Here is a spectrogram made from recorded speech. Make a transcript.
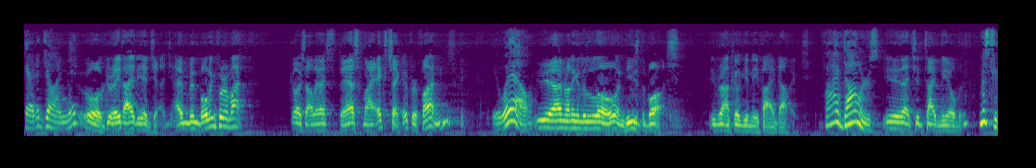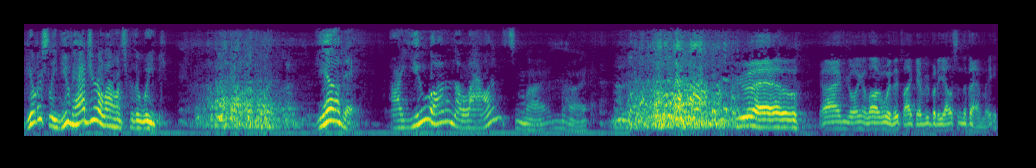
Care to join me? Oh, great idea, Judge. I haven't been bowling for a month. Of course, I'll have to ask my exchequer for funds. You will? Yeah, I'm running a little low, and he's the boss. Bronco, give me five dollars. Five dollars. Yeah, that should tide me over. Mr. Gildersleeve, you've had your allowance for the week. Gildy, are you on an allowance? My, my. Well, I'm going along with it like everybody else in the family.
